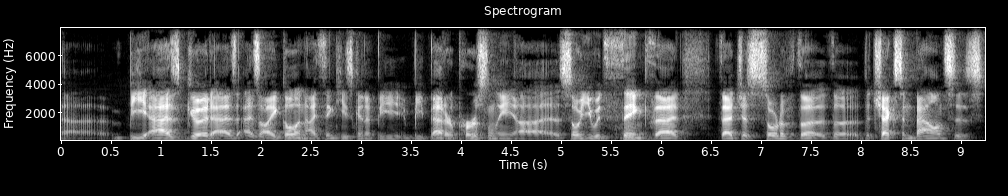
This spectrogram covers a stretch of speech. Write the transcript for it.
uh, be as good as as Eichel, and I think he's going to be be better personally. so you would think that that just sort of the the, the checks and balances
